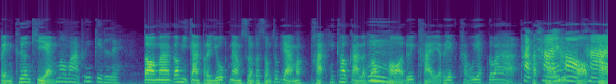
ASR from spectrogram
เป็นเครื่องเคียงเมื่อวานเพิ่งกินเลย ต่อมาก็มีการประยุกต์นำส่วนผสมทุกอย่างมาผัดให้เข้ากัน แล้วก็อืมห่อด้วยไข่เรียกเรียกว่า ผัดไทยห่อไข่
